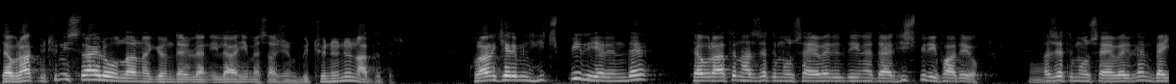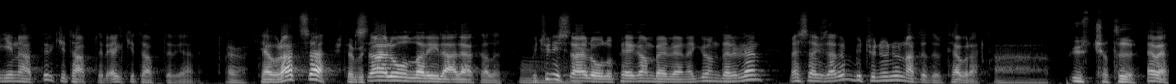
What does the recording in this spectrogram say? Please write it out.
Tevrat bütün İsrailoğullarına gönderilen ilahi mesajın bütününün adıdır. Kur'an-ı Kerim'in hiçbir yerinde Tevrat'ın Hazreti Musa'ya verildiğine dair hiçbir ifade yoktur. Hazreti Musa'ya verilen beyinattır, kitaptır, el kitaptır yani. Evet. Tevratsa İşte bütün- İsrailoğulları ile alakalı. Bütün İsrailoğlu peygamberlerine gönderilen mesajların bütününün adıdır Tevrat. Ha, üst çatı. Evet.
